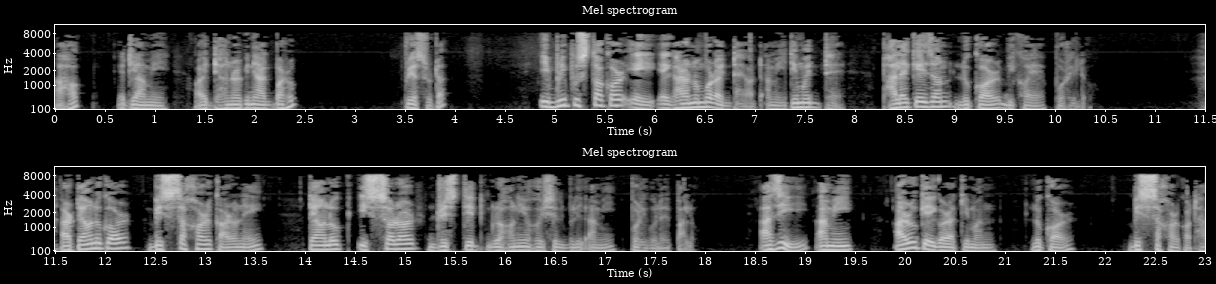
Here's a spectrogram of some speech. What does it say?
আহক এতিয়া আমি অধ্যয়নৰ পিনে আগবাঢ়ো। প্ৰিয় শ্ৰোতা ইব্ৰী পুস্তকৰ এই এঘাৰ নম্বৰ অধ্যায়ত আমি ইতিমধ্যে ভালেকেইজন লোকৰ বিষয়ে পঢ়িলো। আৰু তেওঁলোকৰ বিশ্বাসৰ কাৰণেই তেওঁলোক ঈশ্বৰৰ দৃষ্টিত গ্ৰহণীয় হৈছিল বুলি আমি পঢ়িবলৈ পালো। আজি আমি আৰু কেইগৰাকীমান লোকৰ বিশ্বাসৰ কথা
